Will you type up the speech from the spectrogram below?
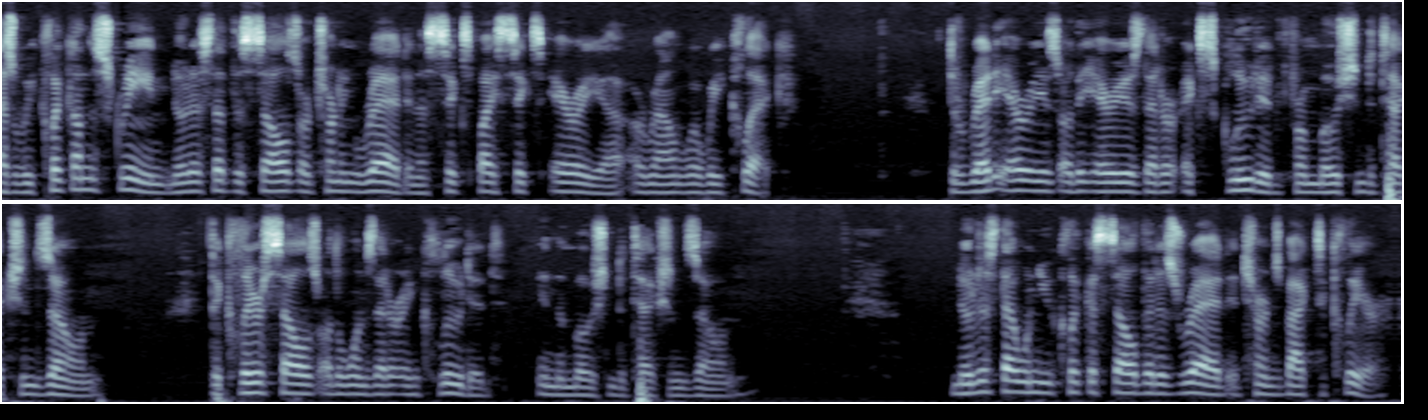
As we click on the screen, notice that the cells are turning red in a 6x6 area around where we click. The red areas are the areas that are excluded from motion detection zone. The clear cells are the ones that are included in the motion detection zone. Notice that when you click a cell that is red, it turns back to clear.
